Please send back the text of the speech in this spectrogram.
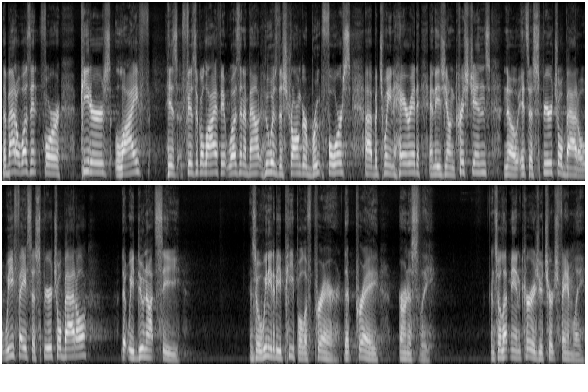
The battle wasn't for Peter's life his physical life. It wasn't about who was the stronger brute force uh, between Herod and these young Christians. No, it's a spiritual battle. We face a spiritual battle that we do not see. And so we need to be people of prayer that pray earnestly. And so let me encourage you, church family,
